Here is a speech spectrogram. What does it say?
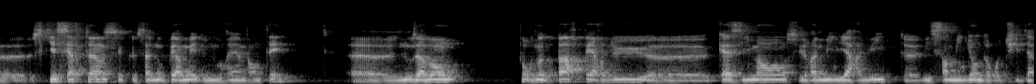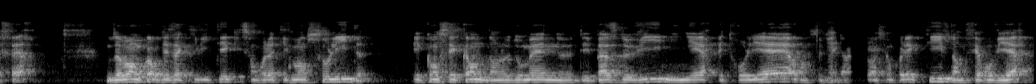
Euh, ce qui est certain, c'est que ça nous permet de nous réinventer. Euh, nous avons, pour notre part, perdu euh, quasiment sur 1,8 milliard, euh, 800 millions d'euros de chiffre d'affaires. Nous avons encore des activités qui sont relativement solides et conséquentes dans le domaine des bases de vie, minières, pétrolières, dans celui de la restauration collective, dans le ferroviaire.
